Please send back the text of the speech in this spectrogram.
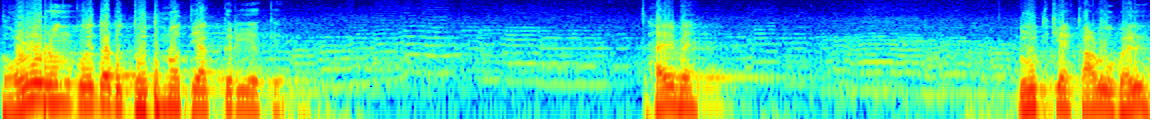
ધોળો રંગ કોઈ દાડો દૂધનો ત્યાગ કરી શકે થાય ભાઈ દૂધ ક્યાંય કાળું ભાળ્યું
